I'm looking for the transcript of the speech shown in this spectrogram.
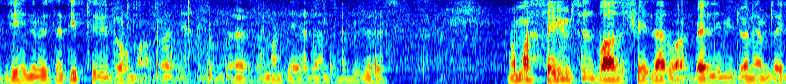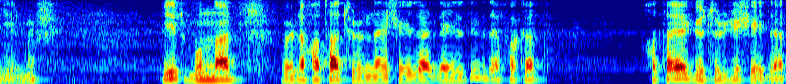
zihnimizde dipdiri durmalılar. Yani bunları her zaman değerlendirebiliriz. Ama sevimsiz bazı şeyler var. Belli bir dönemde girmiş. Bir, bunlar böyle hata türünden şeyler değildir de fakat hataya götürücü şeyler.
